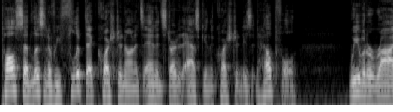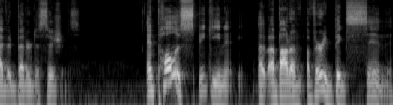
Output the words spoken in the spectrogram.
Paul said, listen, if we flip that question on its end and started asking the question, is it helpful? We would arrive at better decisions. And Paul is speaking about a, a very big sin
